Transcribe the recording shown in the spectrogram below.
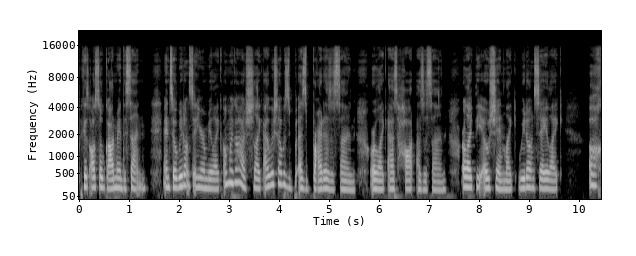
because also God made the sun. And so we don't sit here and be like, "Oh my gosh, like I wish I was as bright as the sun or like as hot as the sun or like the ocean." Like we don't say like, "Oh,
